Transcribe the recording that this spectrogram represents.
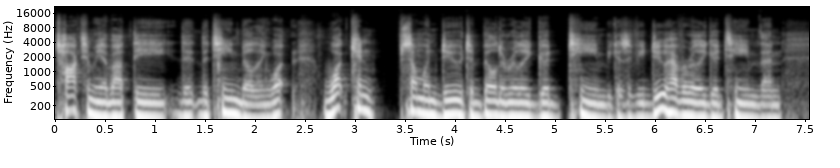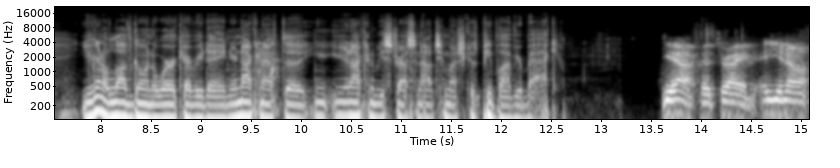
Talk to me about the, the the team building. What what can someone do to build a really good team? Because if you do have a really good team, then you're gonna love going to work every day, and you're not gonna have to. you- You're not gonna be stressing out too much because people have your back. Yeah, that's right. You know,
